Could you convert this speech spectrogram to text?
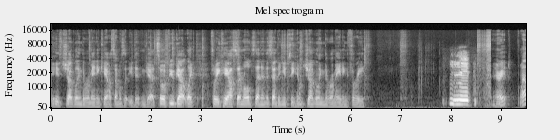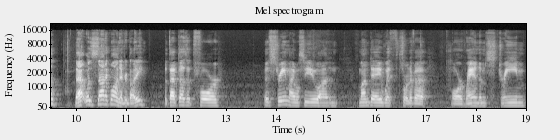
he's juggling the remaining Chaos Emeralds that you didn't get. So if you got like three Chaos Emeralds, then in this ending you'd see him juggling the remaining three. Alright, well, that was Sonic 1, everybody. But that does it for this stream. I will see you on Monday with sort of a more random stream.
